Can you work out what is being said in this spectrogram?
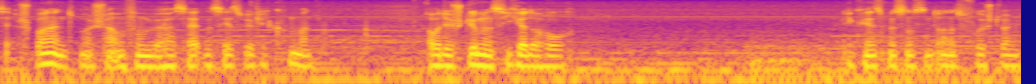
Sehr spannend. Mal schauen, von welcher Seite sie jetzt wirklich kommen. Aber die stürmen sicher da hoch. Ihr könnt es mir sonst nicht anders vorstellen.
